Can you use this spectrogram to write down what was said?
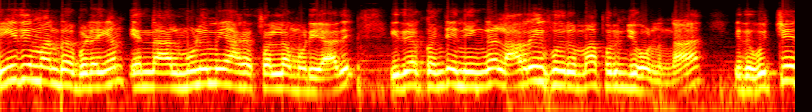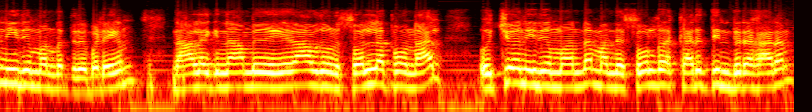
நீதிமன்ற விடயம் என்னால் முழுமையாக சொல்ல முடியாது. இதை கொஞ்சம் நீங்கள் அறிவுபூர்வமா புரிஞ்சு கொள்ளுங்க. இது உச்ச நீதிமன்றத்தின் விடயம். நாளைக்கு நாம் ஏதாவது ஒன்று சொல்ல போனால் உச்ச நீதிமன்றம் அந்த சொல்ற கருத்தின் பிரகாரம்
